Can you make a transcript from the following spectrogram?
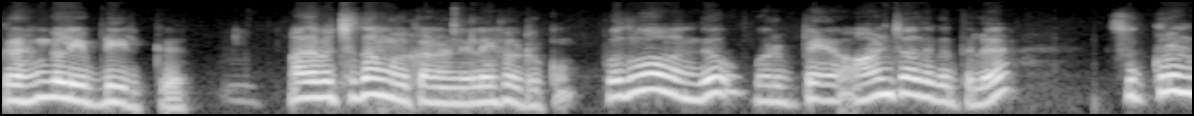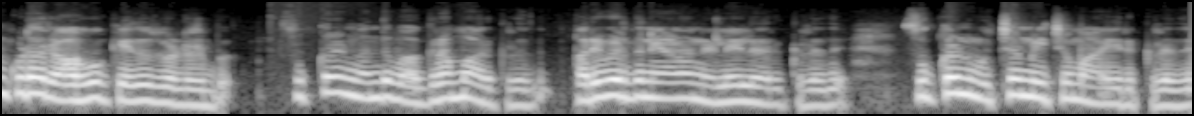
கிரகங்கள் எப்படி இருக்குது அதை வச்சு தான் உங்களுக்கான நிலைகள் இருக்கும். பொதுவாக வந்து ஒரு பெ ஆண் ஜாதகத்தில் சுக்கரன் கூட ராகுக்கு எது தொடர்பு? சுக்கிரன் வந்து வக்ரமா இருக்கிறது பரிவர்த்தனையான நிலையில இருக்கிறது சுக்கிரன் உச்சம் நீச்சமாக இருக்கிறது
